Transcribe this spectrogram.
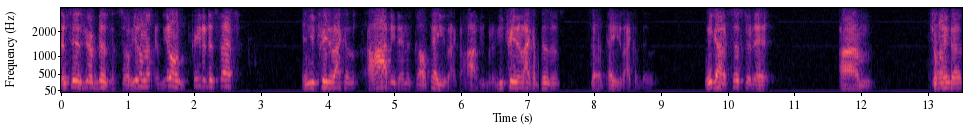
this is your business. So if you don't if you don't treat it as such, and you treat it like a, a hobby, then it's gonna pay you like a hobby. But if you treat it like a business, it's gonna pay you like a business. We got a sister that um, joined us,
